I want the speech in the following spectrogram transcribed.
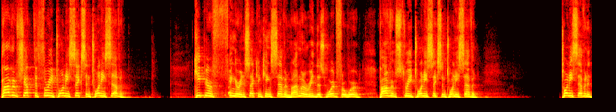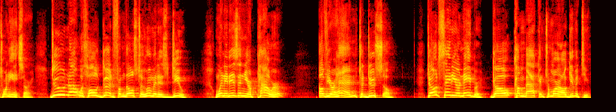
Proverbs chapter 3, 26 and 27. Keep your finger in 2 Kings 7, but I'm going to read this word for word. Proverbs 3, 26 and 27. 27 and 28, sorry. Do not withhold good from those to whom it is due, when it is in your power of your hand to do so. Don't say to your neighbor, go, come back, and tomorrow I'll give it to you.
